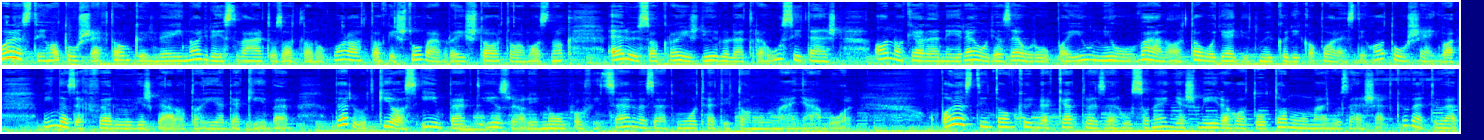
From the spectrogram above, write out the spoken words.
Palesztin hatóság tankönyvei nagyrészt változatlanok maradtak, és továbbra is tartalmaznak erőszakra és gyűlöletre úszítást, annak ellenére, hogy az Európai Unió vállalta, hogy együttműködik a palesztin hatósággal mindezek felülvizsgálata érdekében. Derült ki az Impact izraeli non-profit szervezet múlt heti tanulmányából. A palesztin tankönyvek 2021-es mélyreható tanulmányozását követően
